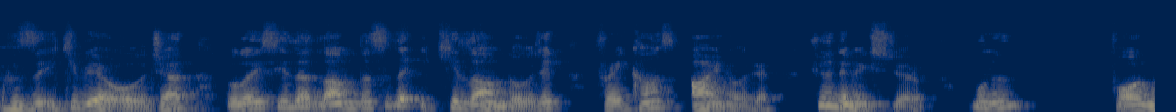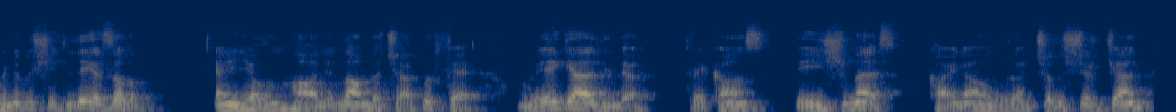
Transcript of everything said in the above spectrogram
hızı 2V olacak. Dolayısıyla lambdası da 2 lambda olacak. Frekans aynı olacak. Şunu demek istiyorum. Bunu formülü bu şekilde yazalım. En yalın hali lambda çarpı F. Buraya geldiğinde frekans değişmez. Kaynağımız buradan çalışırken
